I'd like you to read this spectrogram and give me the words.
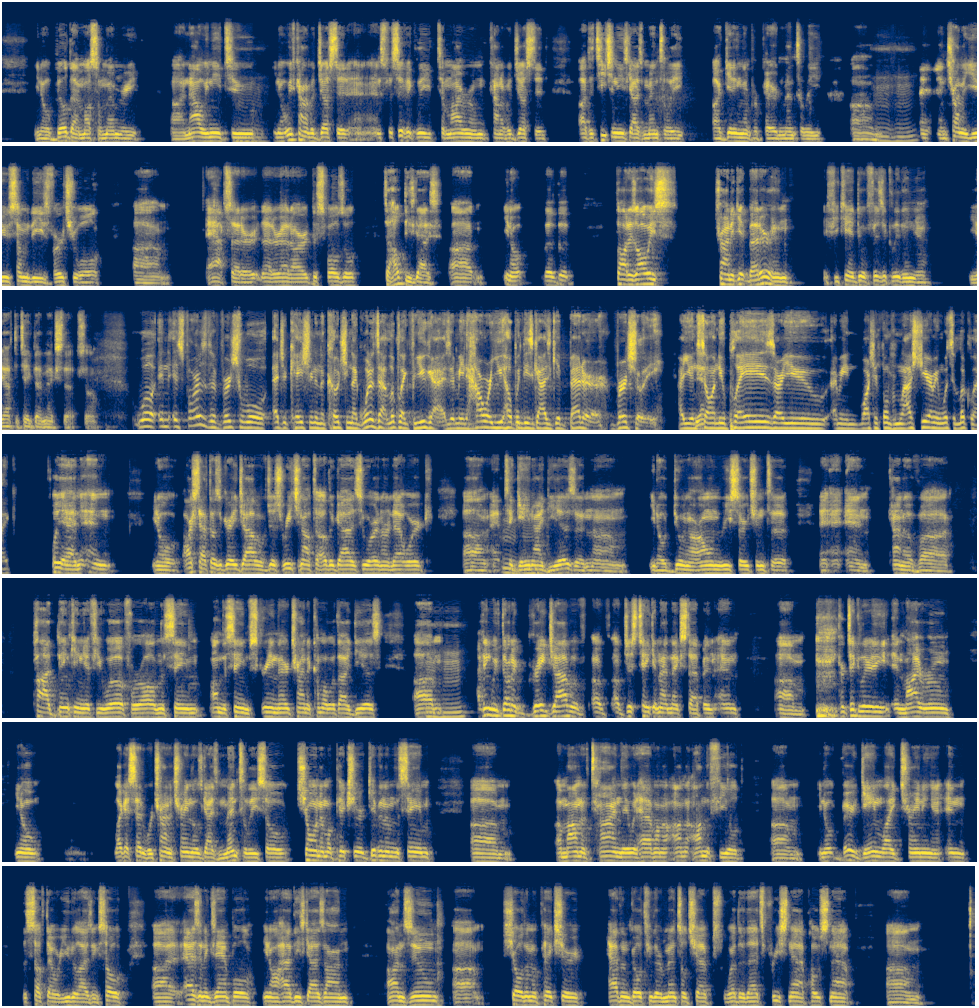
you know, build that muscle memory uh, now we need to, mm-hmm. you know, we've kind of adjusted, and specifically to my room, kind of adjusted uh, to teaching these guys mentally, uh, getting them prepared mentally, um, mm-hmm. and, and, trying to use some of these virtual um, apps that are that are at our disposal to help these guys. Um, you know, the, the thought is always trying to get better, and if you can't do it physically, then you you have to take that next step. So. Well, and as far as the virtual education and the coaching, like what does that look like for you guys? I mean, how are you helping these guys get better virtually? Are you installing yeah. new plays? Are you, I mean, watching film from last year? I mean, what's it look like? Well, yeah, and, and you know, our staff does a great job of just reaching out to other guys who are in our network um, to mm-hmm. gain ideas and um, you know, doing our own research into and, and kind of uh, pod thinking, if you will, if we're all on the same on the same screen there trying to come up with ideas. Um, mm-hmm. I think we've done a great job of, of, of just taking that next step, and and um, particularly in my room, you know, like I said, we're trying to train those guys mentally. So showing them a picture, giving them the same um, amount of time they would have on a, on on the field, um, you know, very game like training and the stuff that we're utilizing. So, uh, as an example, you know, I'll have these guys on on Zoom, um, show them a picture, have them go through their mental checks, whether that's pre-snap, post-snap, um,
